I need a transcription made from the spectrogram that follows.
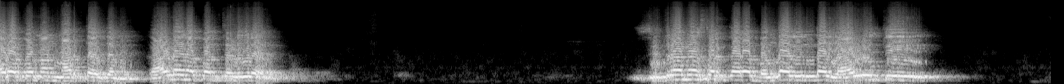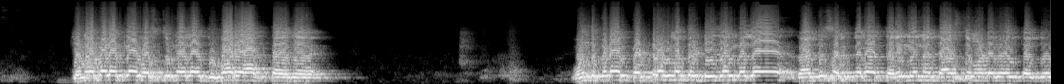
ಆರೋಪ ನಾನು ಮಾಡ್ತಾ ಇದ್ದೇನೆ. ಕಾರಣ ಏನಪ್ಪಾ ಅಂತ ಹೇಳಿದ್ರೆ, ಸಿದ್ದರಾಮಯ್ಯ ಸರ್ಕಾರ ಬಂದಾಗಿಂದ ಯಾವ ರೀತಿ ಜನಬಳಕೆ ವಸ್ತು ಮೇಲೆ ದುಬಾರಿ ಆಗ್ತಾ ಇದೆ, ಒಂದು ಕಡೆ ಪೆಟ್ರೋಲ್ ಮತ್ತು ಡೀಸೆಲ್ ಮೇಲೆ ರಾಜ್ಯ ಸರ್ಕಾರ ತೆರಿಗೆಯನ್ನ ಜಾಸ್ತಿ ಮಾಡಿರುವಂತದ್ದು,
